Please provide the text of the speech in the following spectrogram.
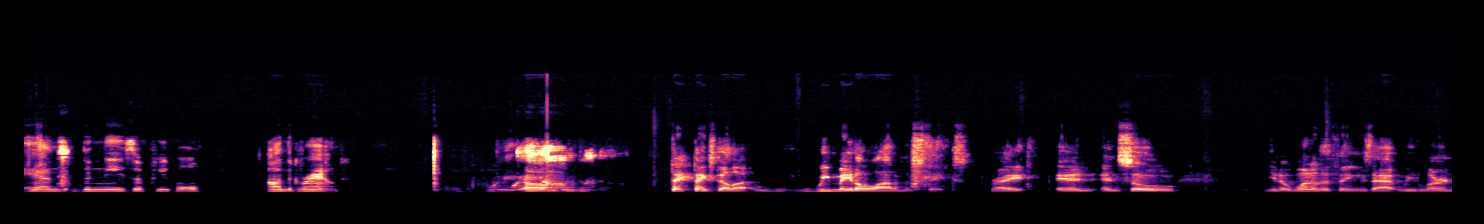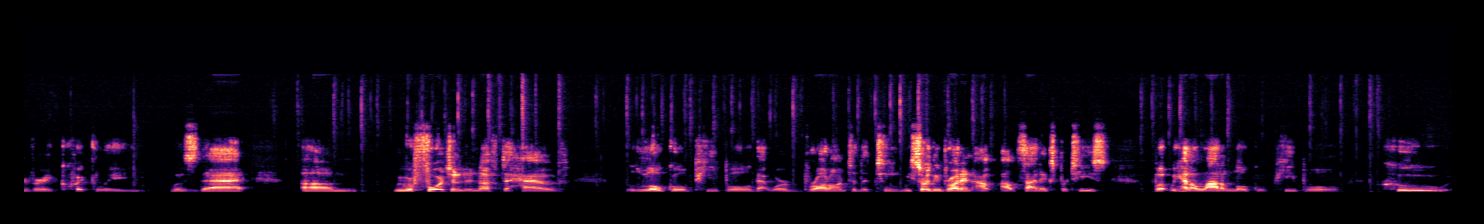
and the needs of people on the ground? Um, th- thanks, Della. We made a lot of mistakes, right? And and so you know, one of the things that we learned very quickly was that um, we were fortunate enough to have local people that were brought onto the team. We certainly brought in out, outside expertise, but we had a lot of local people who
